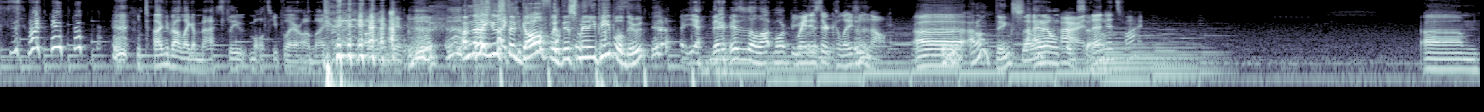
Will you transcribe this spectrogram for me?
Four or five. You're talking about like a massively multiplayer online, online game. I'm not There's, used like, to golf with this many people, dude. Yeah, there is a lot more people. Wait, is there collision? No. Uh, I don't think so. I don't All think right, so. then it's fine. Um.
